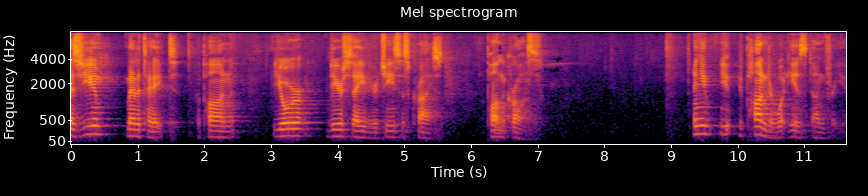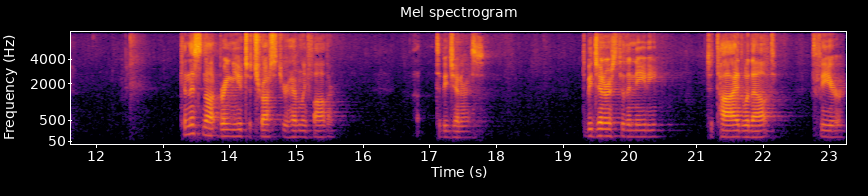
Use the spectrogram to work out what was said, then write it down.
as you meditate upon your dear Savior, Jesus Christ, upon the cross, and you, you, you ponder what he has done for you, can this not bring you to trust your Heavenly Father? To be generous? To be generous to the needy? To tithe without fear?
